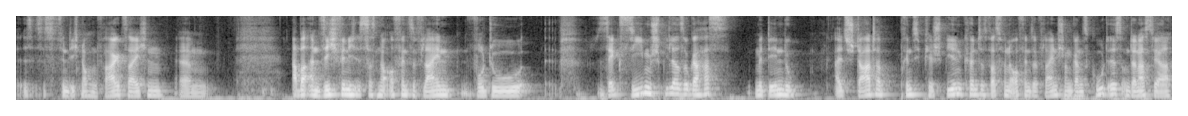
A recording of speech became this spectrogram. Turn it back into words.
ist, ist finde ich, noch ein Fragezeichen. Ähm, aber an sich, finde ich, ist das eine Offensive Line, wo du sechs, sieben Spieler sogar hast, mit denen du als Starter prinzipiell spielen könntest, was für eine Offensive Line schon ganz gut ist. Und dann hast du ja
